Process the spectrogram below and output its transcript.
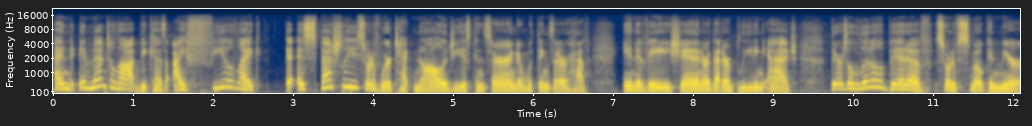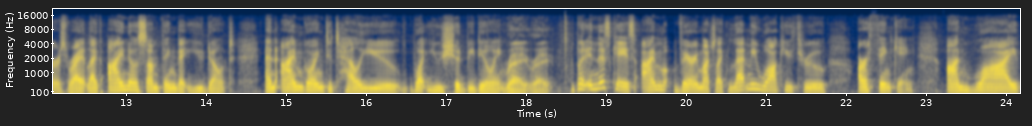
And it meant a lot because I feel like especially sort of where technology is concerned and with things that are have innovation or that are bleeding edge there's a little bit of sort of smoke and mirrors right? Like i know something that you don't and i'm going to tell you what you should be doing. Right right. But in this case i'm very much like let me walk you through our thinking on why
